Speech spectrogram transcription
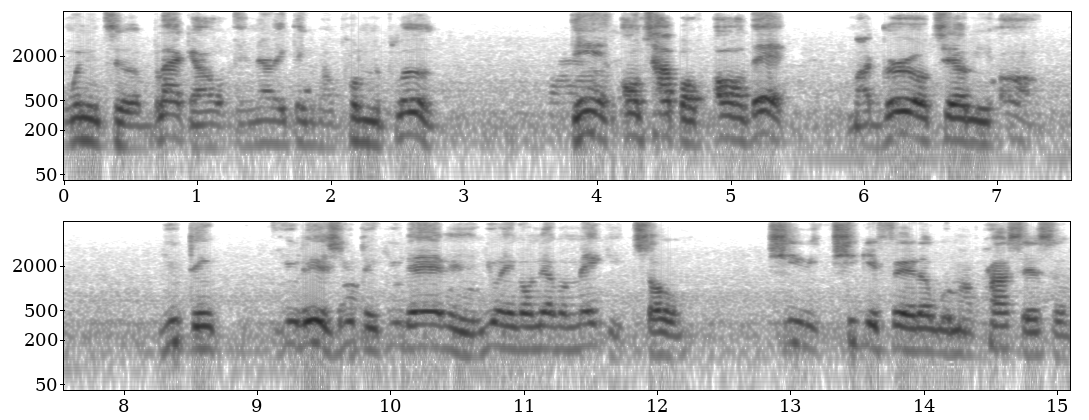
went into a blackout and now they think about pulling the plug. Wow. Then on top of all that, my girl tell me, "Oh, you think you this, you think you that, and you ain't gonna never make it." So she she get fed up with my process of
